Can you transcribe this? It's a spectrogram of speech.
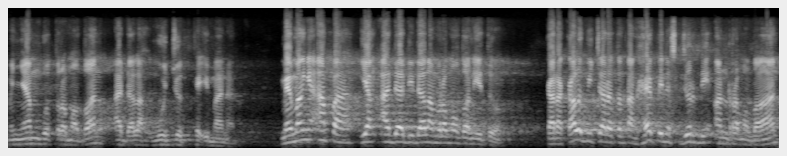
menyambut Ramadan adalah wujud keimanan. Memangnya apa yang ada di dalam Ramadan itu? Karena kalau bicara tentang happiness journey on Ramadan,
